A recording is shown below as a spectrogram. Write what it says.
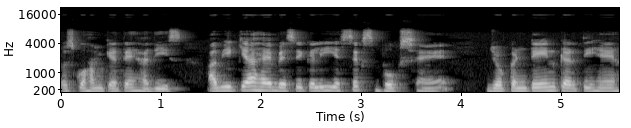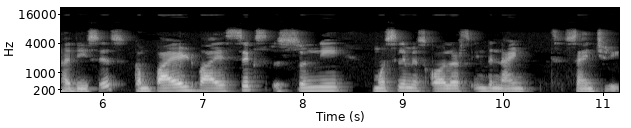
اس کو ہم کہتے ہیں حدیث اب یہ کیا ہے بیسیکلی یہ سکس بکس ہیں جو کنٹین کرتی ہیں حدیثز compiled by six Sunni Muslim scholars in the ninth century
